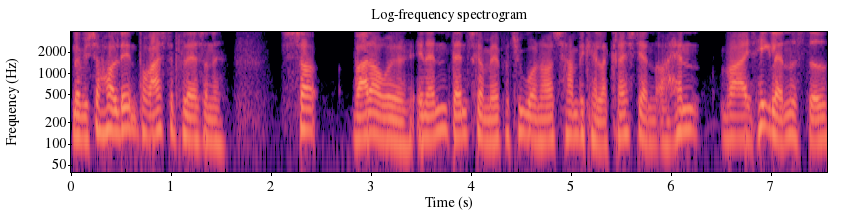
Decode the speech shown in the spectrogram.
når vi så holdt ind på restepladserne, så var der jo øh, en anden dansker med på turen også, ham vi kalder Christian, og han var et helt andet sted,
